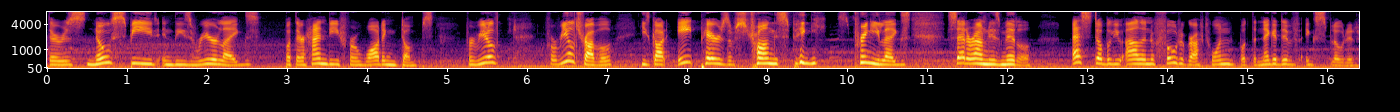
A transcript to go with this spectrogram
There is no speed in these rear legs, but they're handy for wadding dumps. For real for real travel, he's got eight pairs of strong springy, springy legs set around his middle. S.W. Allen photographed one, but the negative exploded.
